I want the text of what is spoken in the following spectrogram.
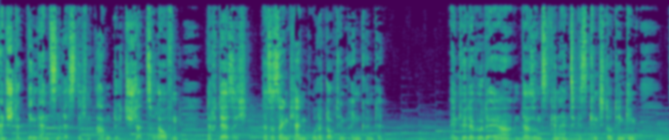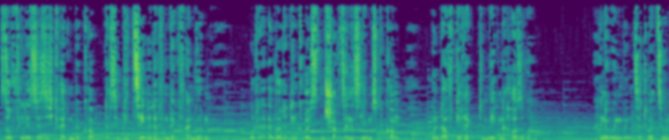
anstatt den ganzen restlichen Abend durch die Stadt zu laufen, dachte er sich, dass er seinen kleinen Bruder dorthin bringen könnte. Entweder würde er, da sonst kein einziges Kind dorthin ging, so viele Süßigkeiten bekommen, dass ihm die Zähne davon wegfallen würden, oder er würde den größten Schock seines Lebens bekommen und auf direktem Weg nach Hause wollen. Eine Win-Win-Situation.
